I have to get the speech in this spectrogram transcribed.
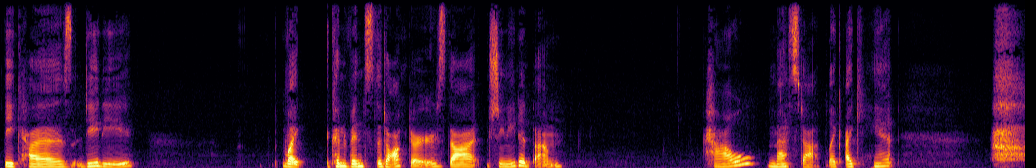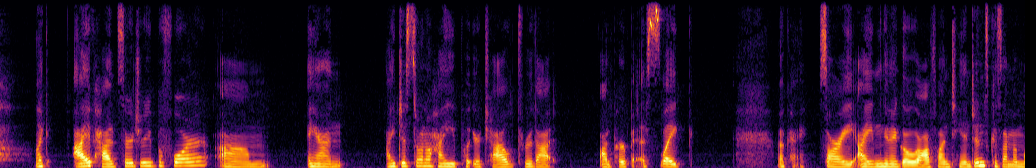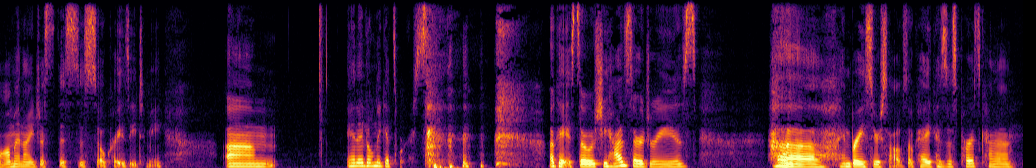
because Dee Dee, like, convinced the doctors that she needed them. How messed up. Like, I can't, like, I've had surgery before, um, and I just don't know how you put your child through that on purpose. Like, okay, sorry, I'm gonna go off on tangents because I'm a mom and I just, this is so crazy to me. Um, and it only gets worse. okay, so she had surgeries. Embrace yourselves, okay? Because this part's kind of,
